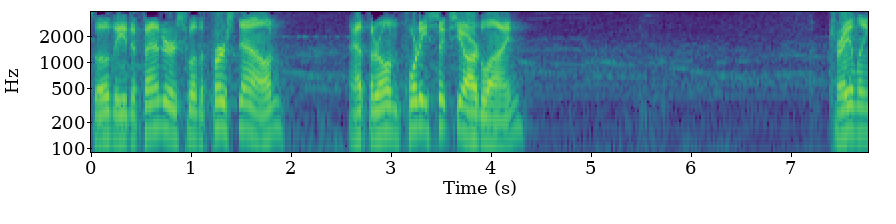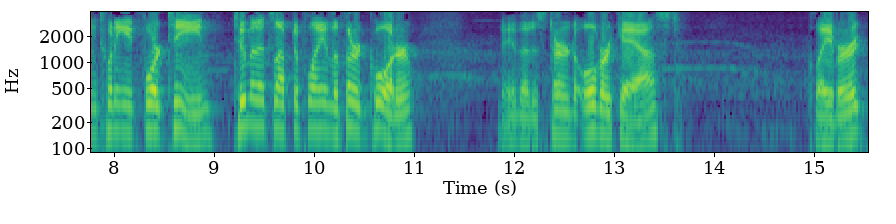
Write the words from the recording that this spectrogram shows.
So the defenders with the first down at their own 46 yard line. Trailing 28 14. Two minutes left to play in the third quarter. Day that is turned overcast. Clayberg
